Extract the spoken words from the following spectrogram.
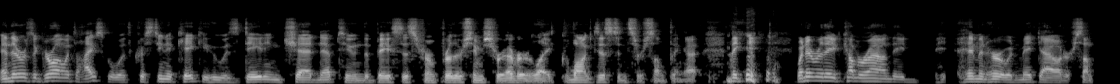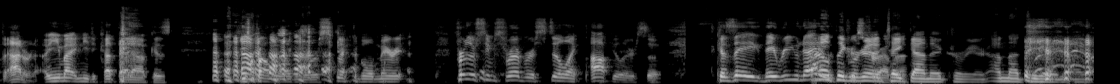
and there was a girl I went to high school with, Christina Keiki, who was dating Chad Neptune, the bassist from Further Seems Forever, like long distance or something. I think whenever they'd come around, they would him and her would make out or something. I don't know. You might need to cut that out because he's probably like a respectable married. Further Seems Forever is still like popular, so because they they reunited. I don't think we're gonna take down their career. I'm not it.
